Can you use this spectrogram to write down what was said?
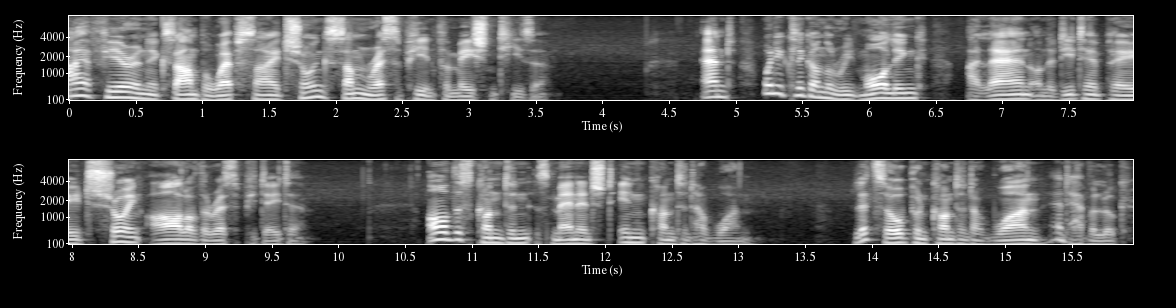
I have here an example website showing some recipe information teaser. And when you click on the read more link, I land on the detail page showing all of the recipe data. All this content is managed in Content Hub One. Let's open Content Hub One and have a look.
